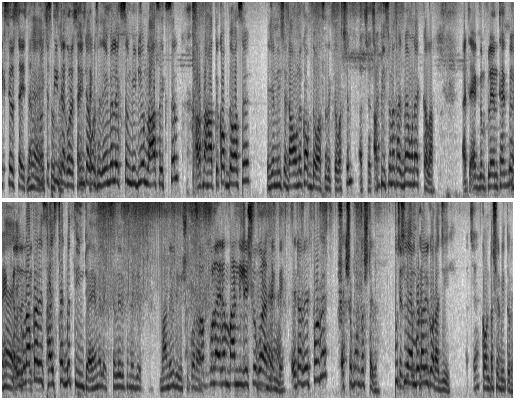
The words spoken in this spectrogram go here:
এক্সেল সাইজ হ্যাঁ, মানে হচ্ছে তিনটা করে সাইজ তিনটা করে size M L XL medium large XL আর আপনার হাতে কপ দেওয়া আছে এই যে নিচে ডাউনে কপ দেওয়া আছে দেখতে পাচ্ছেন? আচ্ছা, আচ্ছা। আর পিছনে থাকবে এমন এক কালার আচ্ছা একদম প্লেন থাকবে এক হ্যাঁ colour এর এগুলো আপনার সাইজ থাকবে তিনটা এম এল এক্সেল এরকম এই যে বান্ডেল ইস্যু করা। সবগুলো এরকম বান্ডিল রেশিও করা হ্যাঁ, থাকবে। হ্যাঁ। এটা রেট পড়বে একশো পঞ্চাশ টাকা। এমব্রয়ডারি করা জি। আচ্ছা। কন্টাসের ভিতরে।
